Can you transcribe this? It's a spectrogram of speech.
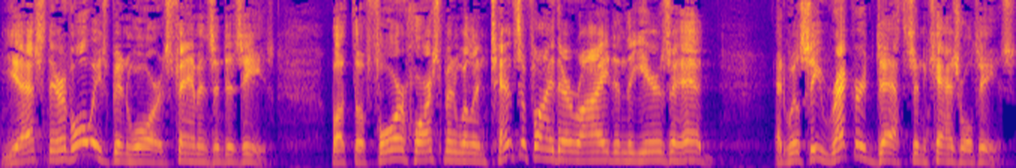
Yes, there have always been wars, famines, and disease, but the four horsemen will intensify their ride in the years ahead, and we'll see record deaths and casualties.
